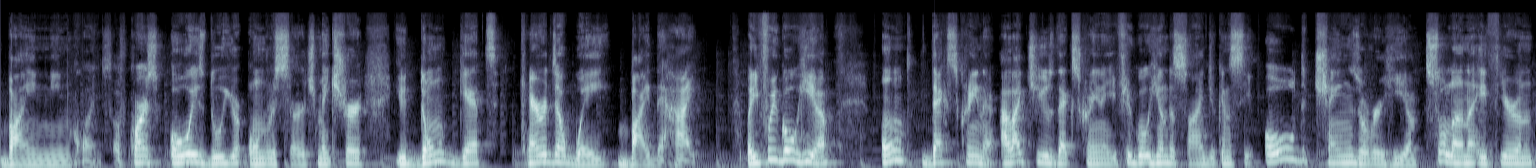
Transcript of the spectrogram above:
buying meme coins. Of course, always do your own research. Make sure you don't get carried away by the hype. But if we go here on Dex Screener, I like to use Dex Screener. If you go here on the side, you can see all the chains over here. Solana, Ethereum,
